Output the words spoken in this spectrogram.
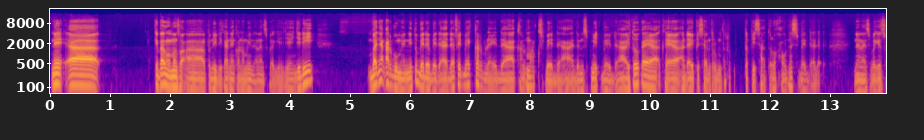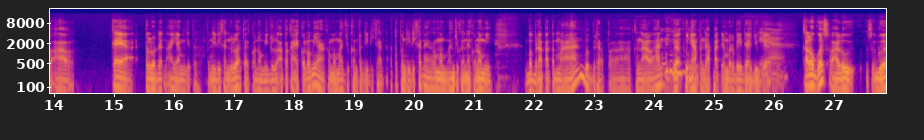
Nih eh, kita ngomong soal pendidikan ekonomi dan lain sebagainya. Jadi banyak argumen itu beda-beda. David Becker beda, Karl Marx beda, Adam Smith beda. Itu kayak kayak ada epicentrum ter, terpisah tuh, Hones beda dan lain sebagainya soal kayak telur dan ayam gitu. Pendidikan dulu atau ekonomi dulu? Apakah ekonomi yang akan memajukan pendidikan atau pendidikan yang akan memajukan ekonomi? Beberapa teman, beberapa kenalan juga punya pendapat yang berbeda juga. Iya. Kalau gue selalu gue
